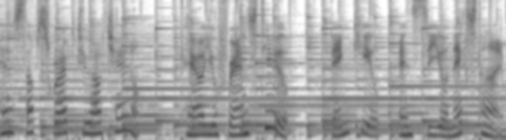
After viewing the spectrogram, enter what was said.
and subscribe to our channel. Tell your friends too. Thank you and see you next time.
